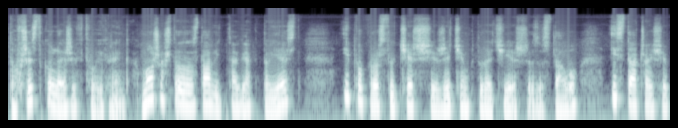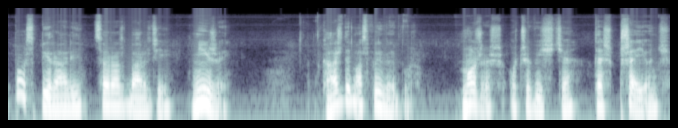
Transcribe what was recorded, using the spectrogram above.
To wszystko leży w Twoich rękach. Możesz to zostawić tak, jak to jest i po prostu ciesz się życiem, które Ci jeszcze zostało i staczaj się po spirali coraz bardziej niżej. Każdy ma swój wybór. Możesz oczywiście też przejąć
